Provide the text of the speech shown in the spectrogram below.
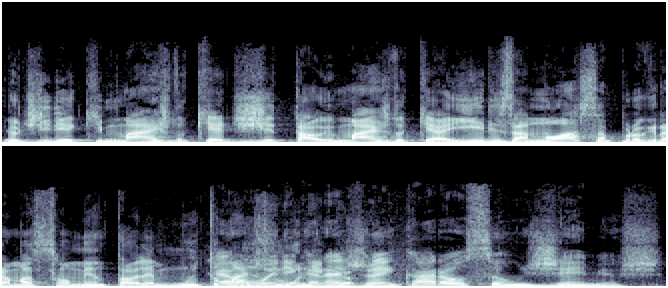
eu diria que mais do que a digital e mais do que a íris, a nossa programação mental é muito é mais única, única. Né? João e Carol são gêmeos.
